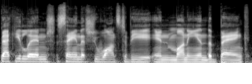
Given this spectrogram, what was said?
Becky Lynch saying that she wants to be in Money in the Bank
